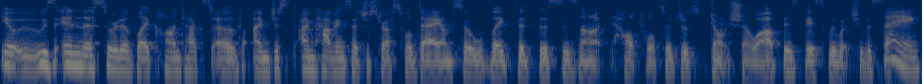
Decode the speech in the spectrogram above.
you know, it was in this sort of like context of I'm just I'm having such a stressful day. I'm so like that this is not helpful. So just don't show up. Is basically what she was saying.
